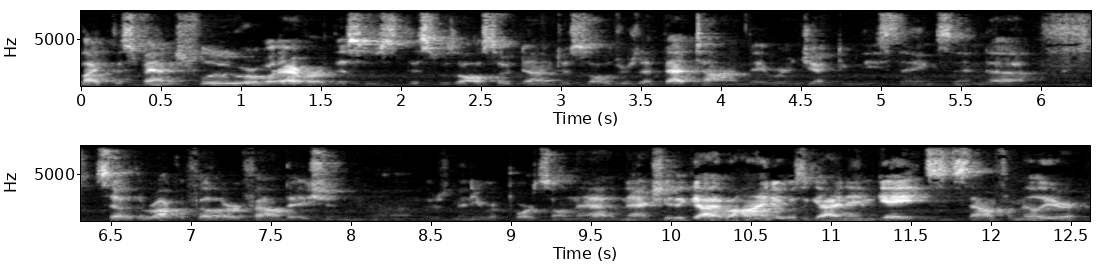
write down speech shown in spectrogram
like the Spanish flu or whatever. This is this was also done to soldiers at that time. They were injecting these things, and uh, so the Rockefeller Foundation. There's many reports on that, and actually the guy behind it was a guy named Gates. Sound familiar?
